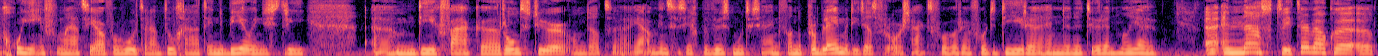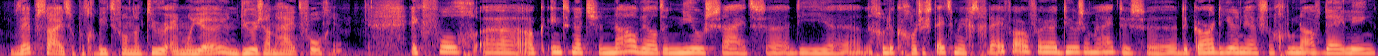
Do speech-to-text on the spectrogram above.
goede informatie over hoe het eraan toe gaat in de bio-industrie. Um, die ik vaak uh, rondstuur, omdat uh, ja, mensen zich bewust moeten zijn van de problemen die dat veroorzaakt voor, voor de dieren en de natuur en het milieu. en naast Twitter, welke websites op het gebied van natuur en milieu en duurzaamheid volg je? Ik volg uh, ook internationaal wel de nieuwssites. Uh, die, uh, gelukkig wordt er steeds meer geschreven over duurzaamheid. Dus The Guardian heeft een groene afdeling.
